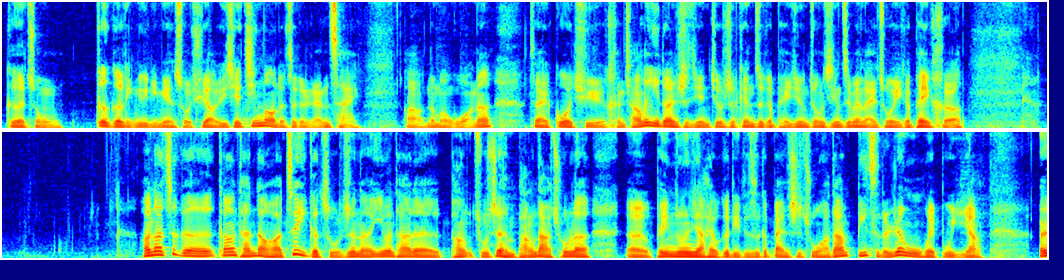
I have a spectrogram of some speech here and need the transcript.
各种各个领域里面所需要的一些经贸的这个人才。啊，那么我呢，在过去很长的一段时间，就是跟这个培训中心这边来做一个配合。好，那这个刚刚谈到哈，这个组织呢，因为它的庞组织很庞大，除了呃培训中心下，还有各地的这个办事处啊，当然彼此的任务会不一样。而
